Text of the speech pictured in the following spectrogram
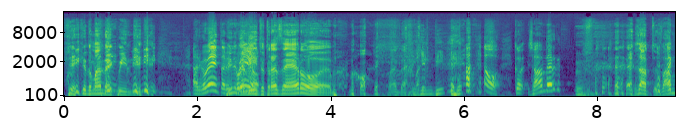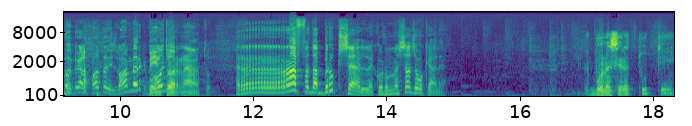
che, che domanda è quindi? Quindi, argomentami, Quindi abbiamo vinto 3-0. eh, boh, vabbè, Quindi, oh, Svanberg? esatto, Svanberg. La volta di Svanberg. Bentornato. Raff da Bruxelles con un messaggio vocale. Buonasera a tutti,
